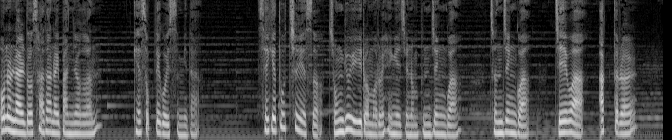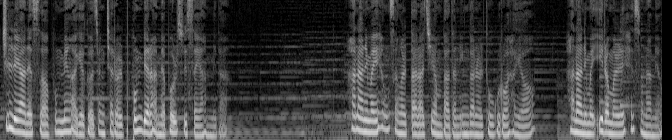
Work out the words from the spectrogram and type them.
오늘날도 사단의 반역은 계속되고 있습니다. 세계 도처에서 종교의 이름으로 행해지는 분쟁과 전쟁과 죄와 악들을 진리 안에서 분명하게 그 정체를 분별하며 볼 수 있어야 합니다. 하나님의 형성을 따라 지원받은 인간을 도구로 하여 하나님의 이름을 훼손하며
